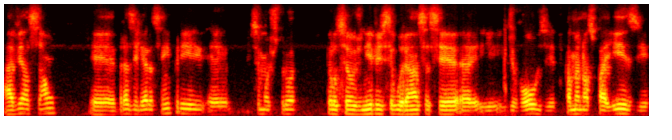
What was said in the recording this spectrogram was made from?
a aviação é, brasileira sempre é, se mostrou pelos seus níveis de segurança ser, é, e de voos, e como é nosso país, e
